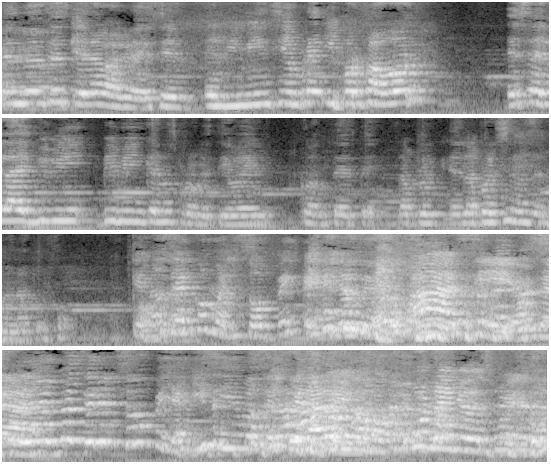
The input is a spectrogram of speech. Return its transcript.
Entonces quiero agradecer el Bimin siempre y por favor ese live Bimin, que nos prometió él con Tete la, la próxima semana por favor. Que no sea como el sope, que ellos de Ah, sí, o sea, va a ser el sope y aquí seguimos el esperaron un año después.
